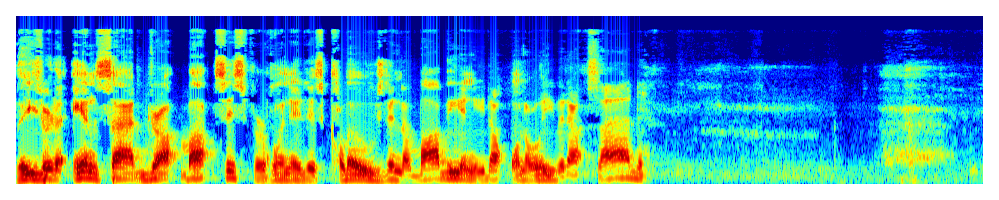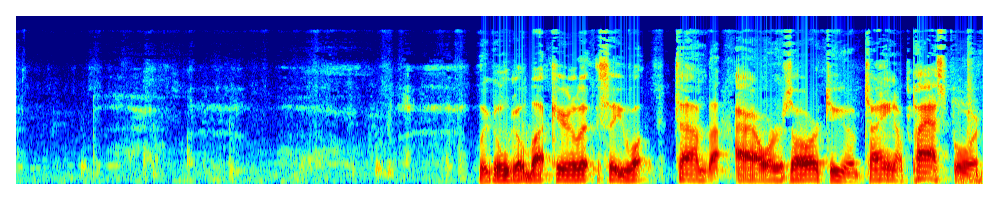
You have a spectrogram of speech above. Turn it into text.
These are the inside drop boxes for when it is closed in the lobby and you don't want to leave it outside. We're going to go back here and look see what time the hours are to obtain a passport.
